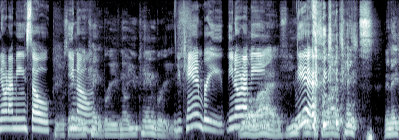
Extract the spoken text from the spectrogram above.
know what I mean? So say You know- you can't breathe. No, you can breathe. you can breathe. You know what I You're mean? Alive. You, Yeah. It's a lot of taints. And, they,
